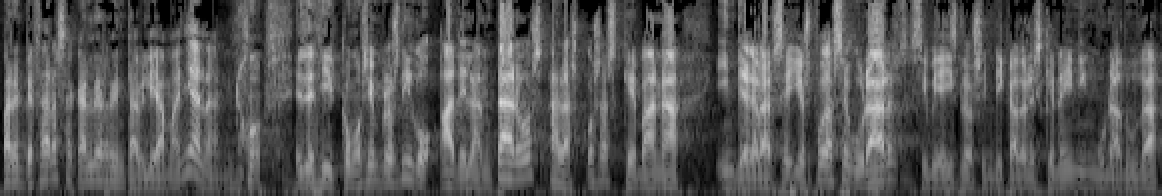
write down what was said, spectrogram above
para empezar a sacarle rentabilidad mañana. No, es decir, como siempre os digo, adelantaros a las cosas que van a integrarse. Y os puedo asegurar, si veis los indicadores, que no hay ninguna duda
